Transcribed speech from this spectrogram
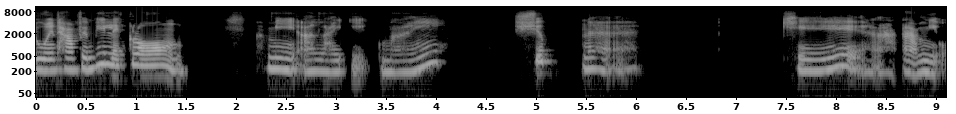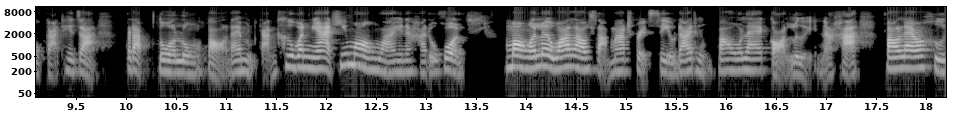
ดูในไทม์เฟรมที่เล็กลง มีอะไรอีกไหม?ชึบ นะคะ โอเคนะคะอามีโอกาสที่จะปรับตัวลงต่อได้เหมือนกัน คือวันเนี้ยที่มองไว้นะคะ ทุกคน มองไว้เลยว่าเราสามารถเทรดเซลล์ได้ถึงเป้าแรกก่อนเลยนะคะ เป้าแรกก็คือ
